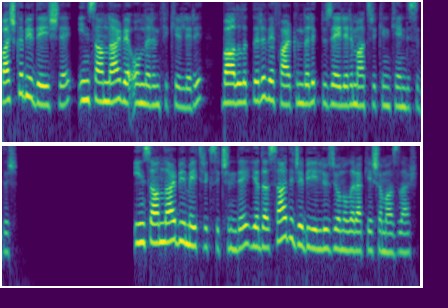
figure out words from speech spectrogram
Başka bir deyişle, insanlar ve onların fikirleri, bağlılıkları ve farkındalık düzeyleri Matrix'in kendisidir. İnsanlar bir matrix içinde ya da sadece bir illüzyon olarak yaşamazlar.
